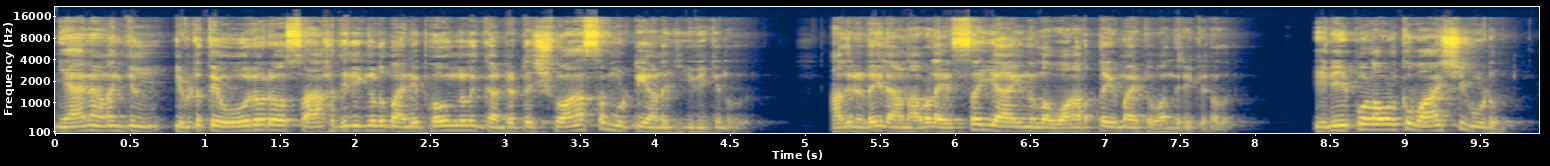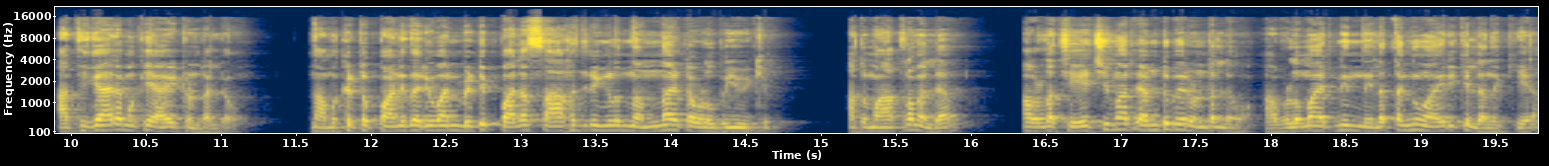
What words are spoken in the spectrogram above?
ഞാനാണെങ്കിൽ ഇവിടുത്തെ ഓരോരോ സാഹചര്യങ്ങളും അനുഭവങ്ങളും കണ്ടിട്ട് ശ്വാസം മുട്ടിയാണ് ജീവിക്കുന്നത്. അതിനിടയിലാണ് അവൾ എസ് ഐ ആയി എന്നുള്ള വാർത്തയുമായിട്ട് വന്നിരിക്കുന്നത്. ഇനിയിപ്പോൾ അവൾക്ക് വാശി കൂടും അധികാരമൊക്കെ ആയിട്ടുണ്ടല്ലോ. നമുക്കിട്ട് പണി തരുവാൻ വേണ്ടി പല സാഹചര്യങ്ങളും നന്നായിട്ട് അവൾ ഉപയോഗിക്കും. അതുമാത്രമല്ല അവളുടെ ചേച്ചിമാർ രണ്ടുപേരുണ്ടല്ലോ. അവളുമാരിനി നിലത്തങ്ങുമായിരിക്കില്ല നിൽക്കുക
